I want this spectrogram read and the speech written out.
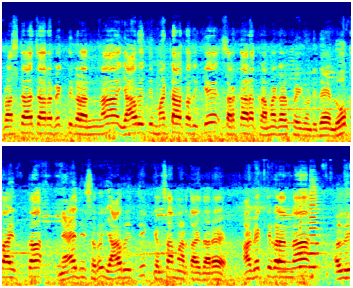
ಭ್ರಷ್ಟಾಚಾರ ವ್ಯಕ್ತಿಗಳನ್ನ ಯಾವ ರೀತಿ ಮಟ್ಟ ಹಾಕೋದಕ್ಕೆ ಸರ್ಕಾರ ಕ್ರಮಗಳು ಕೈಗೊಂಡಿದೆ. ಲೋಕಾಯುಕ್ತ ನ್ಯಾಯಾಧೀಶರು ಯಾವ ರೀತಿ ಕೆಲಸ ಮಾಡ್ತಾ ಇದ್ದಾರೆ. ಆ ವ್ಯಕ್ತಿಗಳನ್ನ ಅಲ್ಲಿ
